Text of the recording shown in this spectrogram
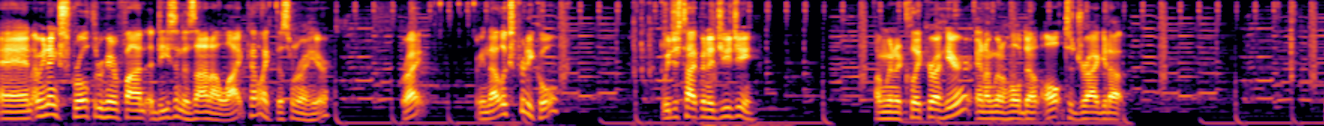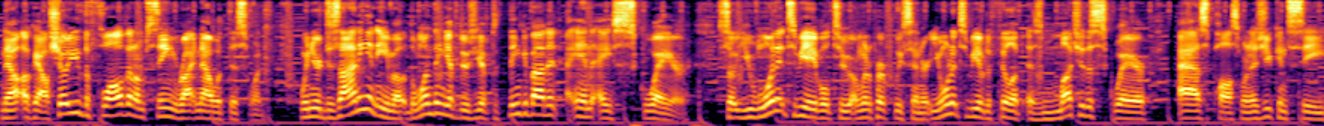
and I mean, I can scroll through here and find a decent design I like, kind of like this one right here, right? I mean, that looks pretty cool. We just type in a GG. I'm gonna click right here, and I'm gonna hold down Alt to drag it up. Now, okay, I'll show you the flaw that I'm seeing right now with this one. When you're designing an emote, the one thing you have to do is you have to think about it in a square. So you want it to be able to, I'm gonna perfectly center, you want it to be able to fill up as much of the square as possible. And as you can see,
